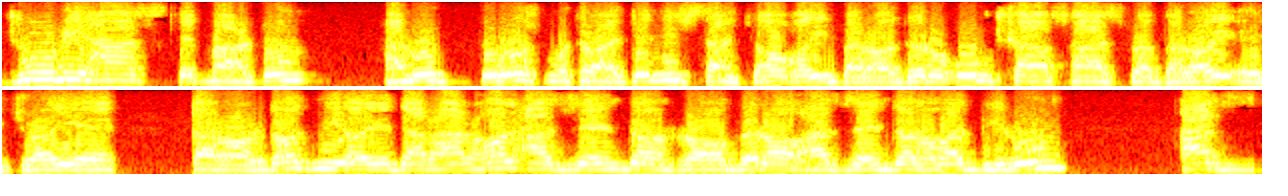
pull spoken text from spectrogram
جوری هست که مردم هنوز درست متوجه نیستن که آقای برادر اون شخص هست و برای اجرای قرارداد میایه در هر حال از زندان را برا از زندان اومد بیرون. از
